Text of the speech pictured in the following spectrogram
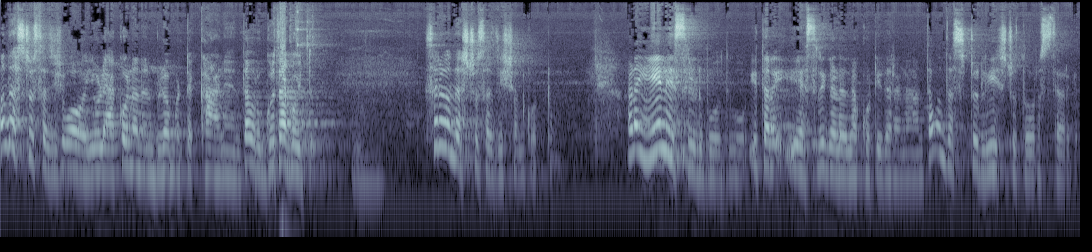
ಒಂದಷ್ಟು ಸಜೆಷನ್ ಓ ಇವಳು ಯಾಕೋ ನನ್ನ ಬಿಡೋ ಮಟ್ಟಕ್ಕೆ ಕಾಣೆ ಅಂತ ಅವ್ರಿಗೆ ಗೊತ್ತಾಗೋಯ್ತು. ಸರಿ ಒಂದಷ್ಟು ಸಜೆಷನ್ ಕೊಟ್ಟು. ಅಣ್ಣ ಏನು ಹೆಸರಿಡ್ಬೋದು? ಈ ಥರ ಹೆಸ್ರುಗಳೆಲ್ಲ ಕೊಟ್ಟಿದ್ದಾರಣ್ಣ ಅಂತ ಒಂದಷ್ಟು ಲೀಸ್ಟು ತೋರಿಸ್ತೆ ಅವ್ರಿಗೆ.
